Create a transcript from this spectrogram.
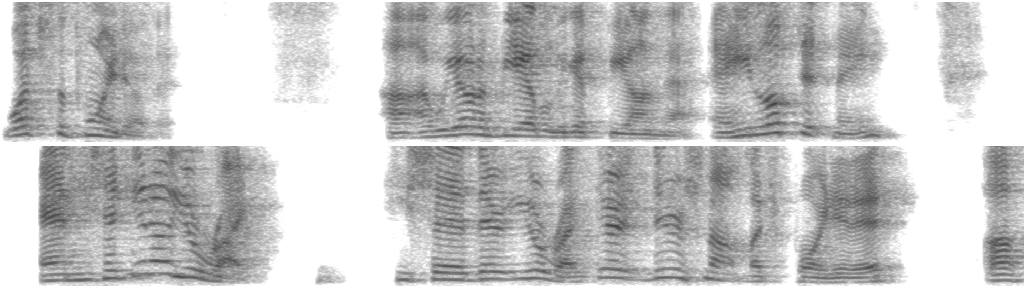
what's the point of it? Uh, we ought to be able to get beyond that. And he looked at me and he said, you know, you're right. He said, there, you're right. There, there's not much point in it. Uh,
